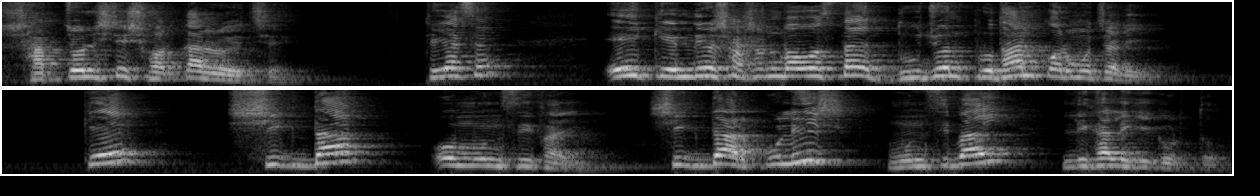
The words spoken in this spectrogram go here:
সাতচল্লিশটি সরকার রয়েছে। ঠিক আছে? এই কেন্দ্রীয় শাসন ব্যবস্থায় দুজন প্রধান কর্মচারী কে শিকদার ও মুন্সিফাই। শিকদার পুলিশ মুন্সিফাই লেখালেখি করতো।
